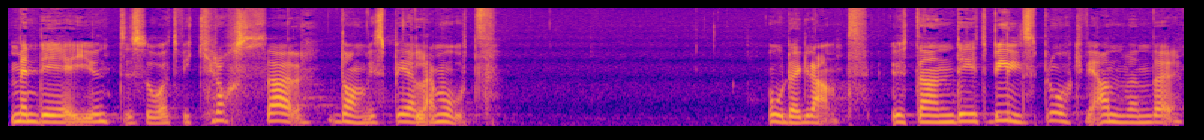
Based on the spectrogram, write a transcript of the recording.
Men det är ju inte så att vi krossar de vi spelar mot ordagrant, utan det är ett bildspråk vi använder.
